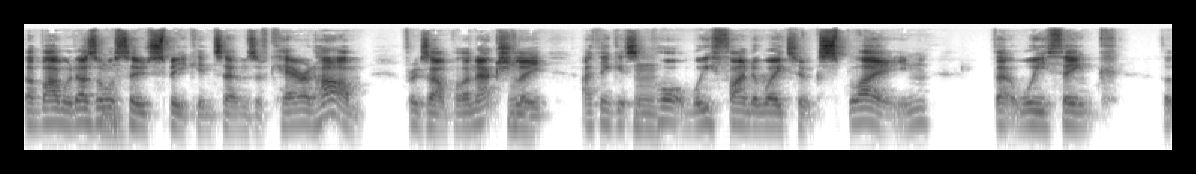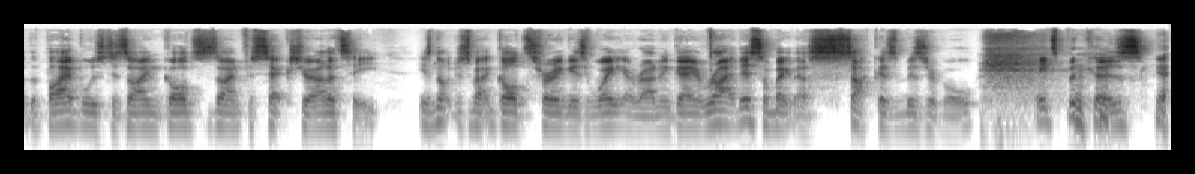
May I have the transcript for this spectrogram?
The Bible does Mm. also speak in terms of care and harm, for example. And actually, I think it's Mm. important we find a way to explain that we think that the Bible's design, God's design for sexuality, is not just about God throwing his weight around and going, right, this will make the suckers miserable. It's because Yeah.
